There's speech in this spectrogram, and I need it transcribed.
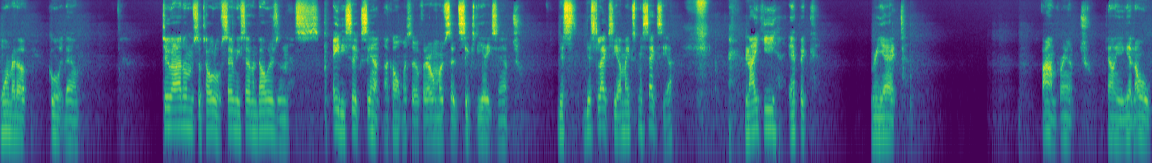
warm it up, cool it down. Two items, a total of seventy-seven dollars and eighty-six cent. I caught myself there. I almost said sixty-eight cents. This dyslexia makes me sexier. Nike Epic React. Fine print. I'm telling you, you're getting old.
